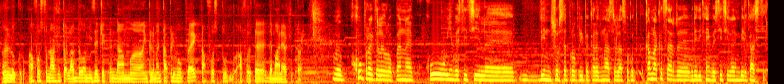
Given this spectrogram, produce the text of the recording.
în lucru. A fost un ajutor la 2010 când am uh, implementat primul proiect, a fost, a fost de, de mare ajutor cu proiectele europene, cu investițiile din surse proprii pe care dumneavoastră le-ați făcut, cam la cât s-ar ridica investițiile în Bill Castil?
